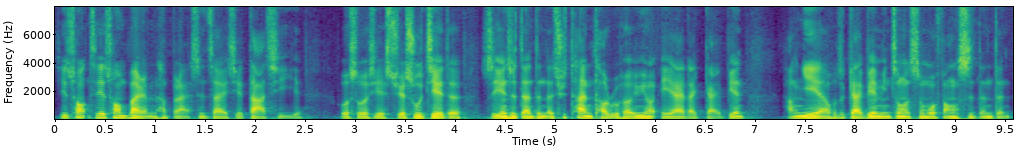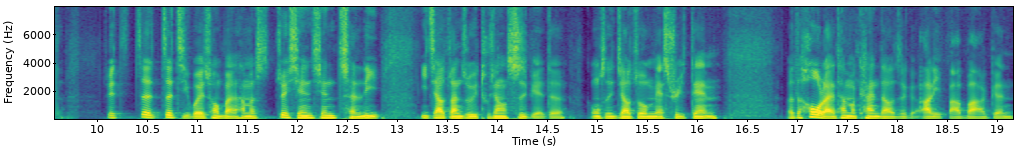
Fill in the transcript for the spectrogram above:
其实创这些创办人他本来是在一些大企业，或者说一些学术界的实验室等等的去探讨如何运用 AI 来改变行业啊，或者改变民众的生活方式等等的。所以这这几位创办人他们最先先成立一家专注于图像识别的公司，叫做 Mastery Dam。而后来，他们看到这个阿里巴巴跟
